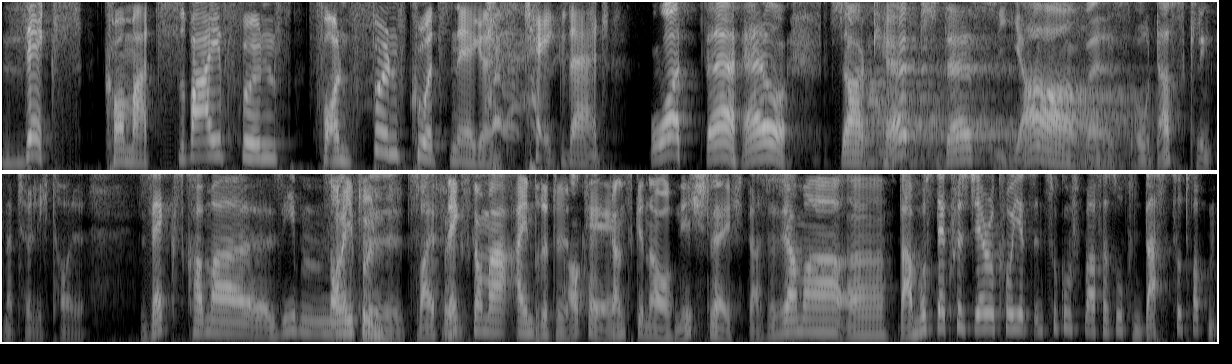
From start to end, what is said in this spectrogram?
6,25 von 5 Kurznägeln. Take that. What the hell? Jackett des Jahres. Oh, das klingt natürlich toll. 6,7 Neuntel. 6,1 Drittel. Okay. Ganz genau. Nicht schlecht. Das ist ja mal, äh, da muss der Chris Jericho jetzt in Zukunft mal versuchen, das zu toppen.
